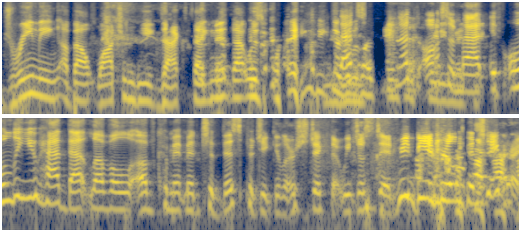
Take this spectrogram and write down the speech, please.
dreaming about watching the exact segment that was playing because it That's, was like that's awesome, Matt. If only you had that level of commitment to this particular shtick that we just did, we'd be in really good shape right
